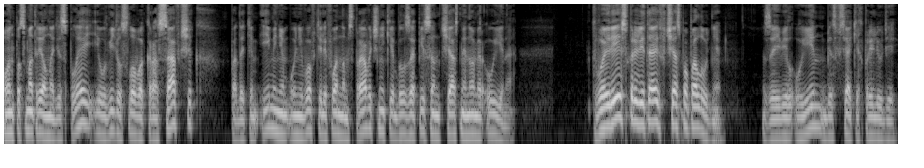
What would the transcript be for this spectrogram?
он посмотрел на дисплей и увидел слово «красавчик». Под этим именем у него в телефонном справочнике был записан частный номер Уина. «Твой рейс прилетает в час пополудни», — заявил Уин без всяких прелюдий.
